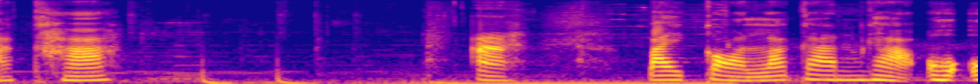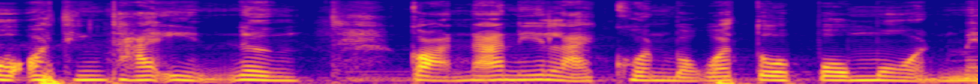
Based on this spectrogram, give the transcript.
นะคะอะ ไปก่อนละกันค่ะโอ้โอ้ทิ้งท้ายอีกหนึ่งก่อนหน้านี้หลายคนบอกว่าตัวโปรโมทแหม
